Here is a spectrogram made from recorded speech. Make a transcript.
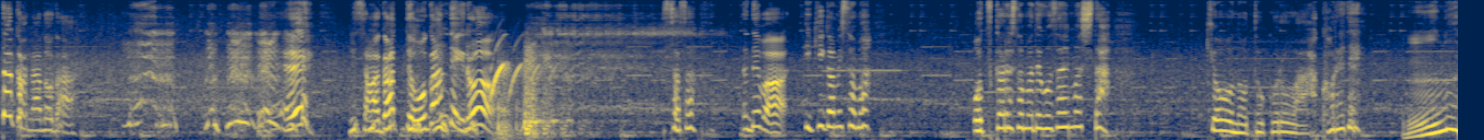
たかなのだ。え下がって拝んでいろ。ささでは生き神様お疲れ様でございました。今日のところはこれで。うむ。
